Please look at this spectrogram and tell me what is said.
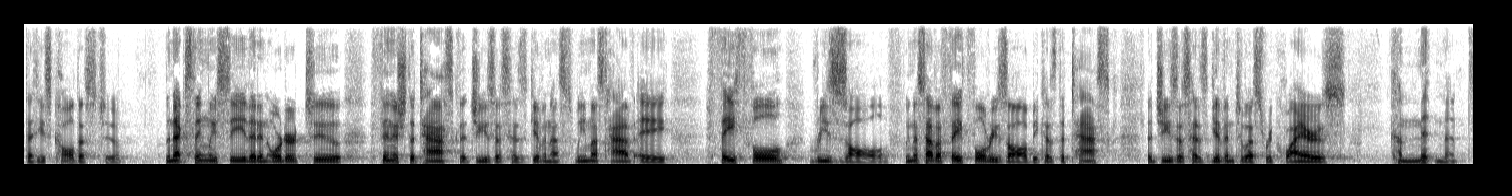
that he's called us to. The next thing we see that in order to finish the task that Jesus has given us, we must have a faithful resolve. We must have a faithful resolve because the task that Jesus has given to us requires commitment.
